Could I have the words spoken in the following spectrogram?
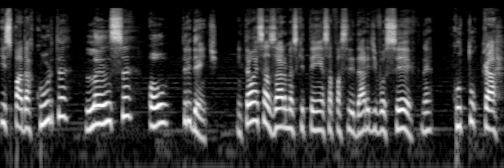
espada curta, lança ou tridente. Então essas armas que têm essa facilidade de você, né, cutucar,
